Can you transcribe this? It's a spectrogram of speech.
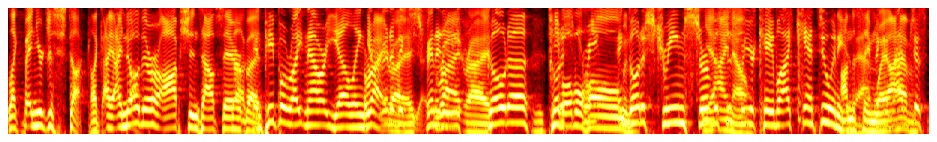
Like, and you're just stuck. Like, I, I know there are options out there, Stuck. but and people right now are yelling, get Right, rid of right. Xfinity, Right, right. go to go to T-Mobile stream, Home and, and- go to stream services know. for your cable. I can't do any I'm of the that same way. because I I'm have- just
